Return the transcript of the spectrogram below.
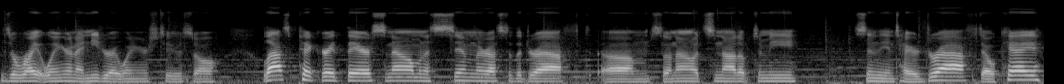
He's a right winger, and I need right wingers too, so... Last pick right there, so now I'm gonna sim the rest of the draft. Um, so now it's not up to me. Sim the entire draft, okay.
